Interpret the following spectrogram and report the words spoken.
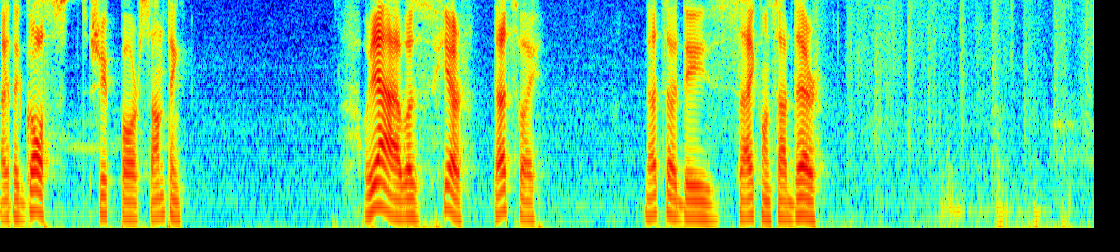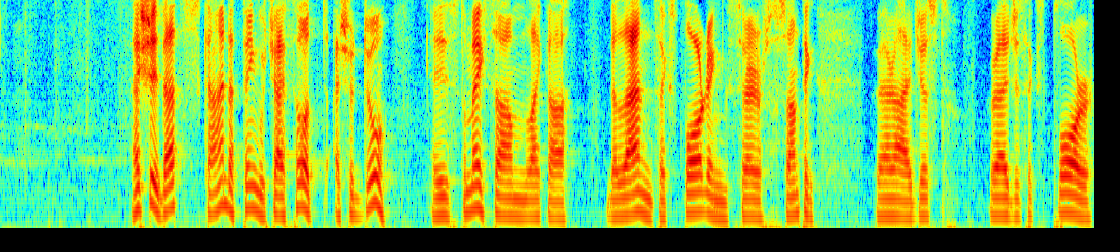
like the ghost ship or something. Oh yeah, I was here, that's why. That's why these icons are there. Actually, that's kind of thing which I thought I should do, is to make some like a uh, the lands exploring or something, where I just where I just explore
